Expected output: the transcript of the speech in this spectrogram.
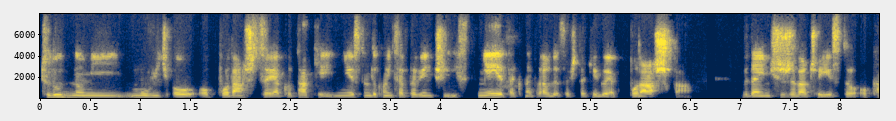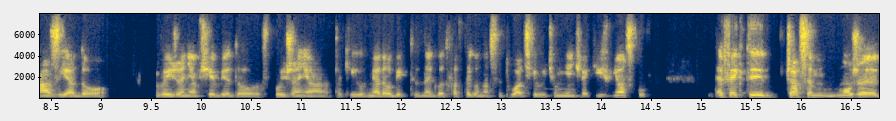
trudno mi mówić o, o porażce jako takiej. Nie jestem do końca pewien, czy istnieje tak naprawdę coś takiego jak porażka. Wydaje mi się, że raczej jest to okazja do wejrzenia w siebie, do spojrzenia takiego w miarę obiektywnego, otwartego na sytuację, wyciągnięcia jakichś wniosków. Efekty czasem może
